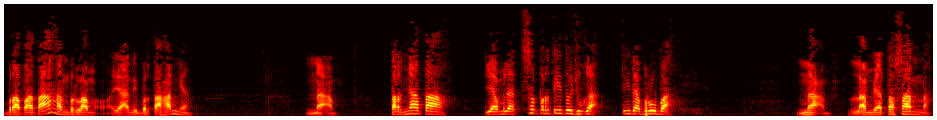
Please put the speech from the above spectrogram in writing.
berapa tahan berlama, yakni bertahannya. Nah, ternyata dia melihat seperti itu juga, tidak berubah. Nah, lam yatasanna.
